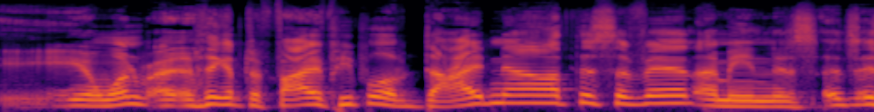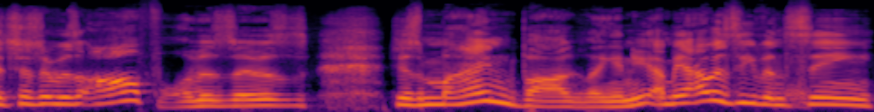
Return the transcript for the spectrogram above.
you know, one I think up to five people have died now at this event. I mean, it's it's, it's just it was awful. It was it was just mind boggling. And you, I mean, I was even seeing,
